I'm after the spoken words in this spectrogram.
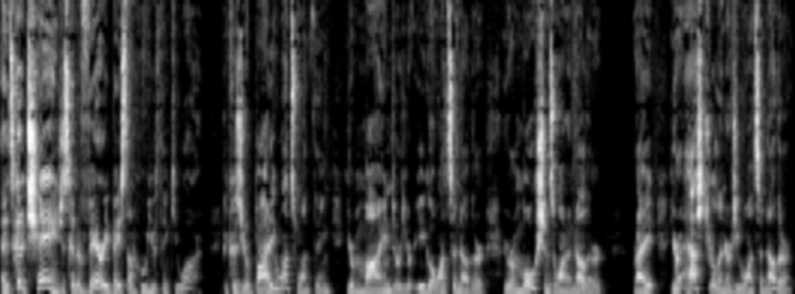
And it's going to change. It's going to vary based on who you think you are. Because your body wants one thing, your mind or your ego wants another, your emotions want another, right? Your astral energy wants another.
